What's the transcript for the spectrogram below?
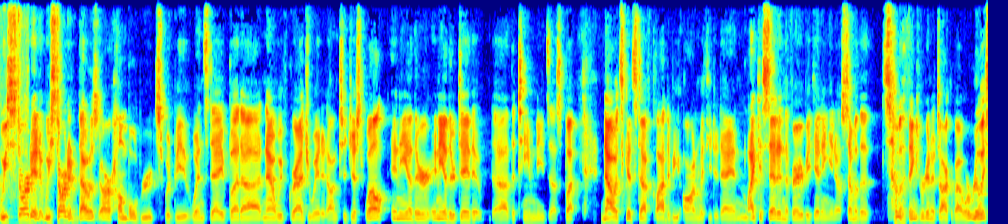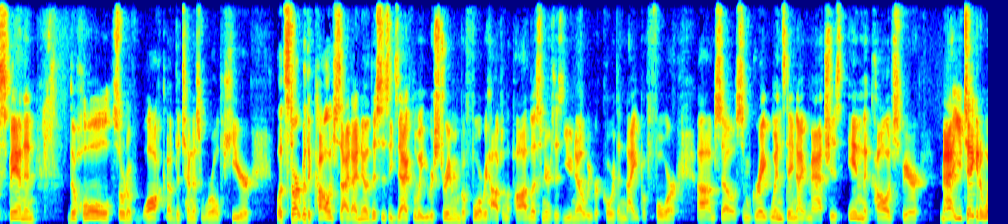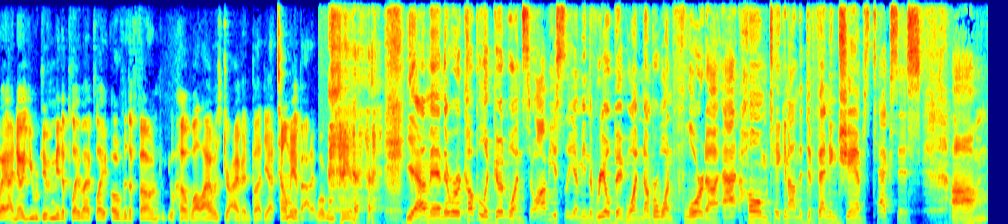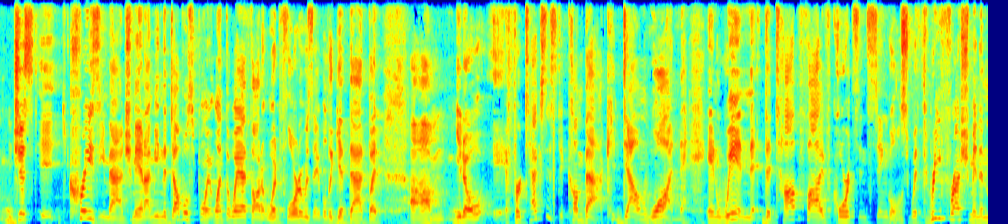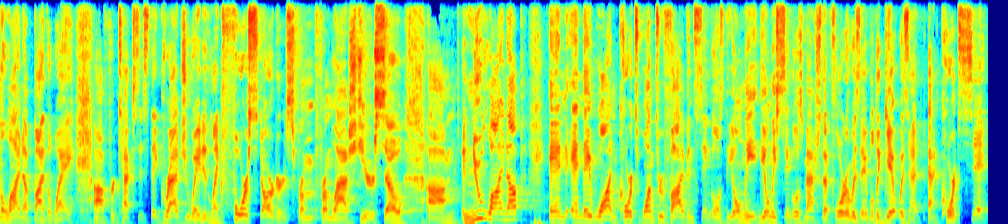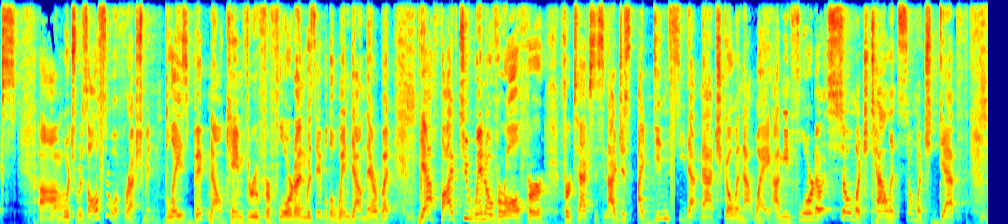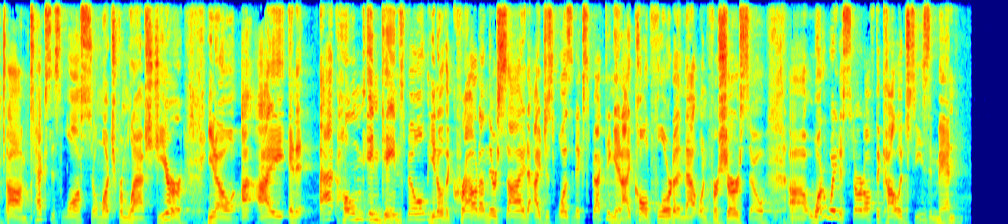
We started. We started. That was our humble roots would be Wednesday, but uh, now we've graduated onto just well any other any other day that uh, the team needs us. But now it's good stuff. Glad to be on with you today. And like I said in the very beginning, you know some of the some of the things we're going to talk about. We're really spanning the whole sort of walk of the tennis world here. Let's start with the college side. I know this is exactly what you were streaming before we hopped on the pod. Listeners, as you know, we record the night before. Um, so, some great Wednesday night matches in the college sphere. Matt, you take it away. I know you were giving me the play-by-play over the phone while I was driving, but yeah, tell me about it. What were you seeing? yeah, man, there were a couple of good ones. So obviously, I mean, the real big one, number one, Florida at home taking on the defending champs, Texas. Um, just it, crazy match, man. I mean, the doubles point went the way I thought it would. Florida was able to get that, but um, you know, for Texas to come back down one and win the top five courts in singles with three freshmen in the lineup, by the way, uh, for Texas. They graduated like four starters from from last year, so um, new lineup, and and they won courts one through five in singles. The only the only singles match that Florida was able to get was at at court six. Um, wow. which was also a freshman. Blaise Bicknell came through for Florida and was able to win down there. But yeah, five two win overall for for Texas, and I just I didn't see that match going that way. I mean, Florida so much talent, so much depth. Um, Texas lost so much from last year. You know, I, I and it at home in Gainesville, you know, the crowd on their side, I just wasn't expecting it. I called Florida in that one for sure. So, uh, what a way to start off the college season, man.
